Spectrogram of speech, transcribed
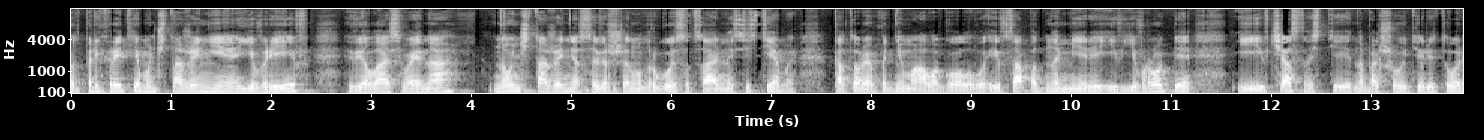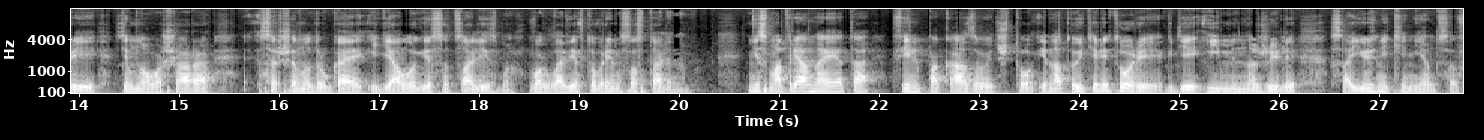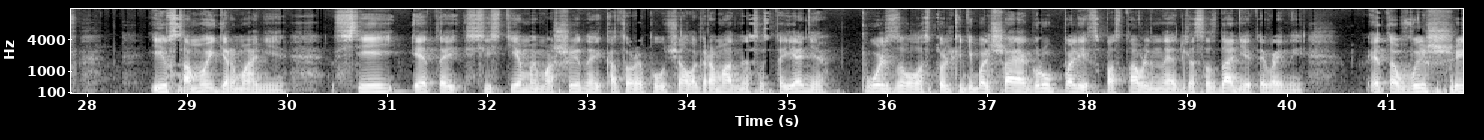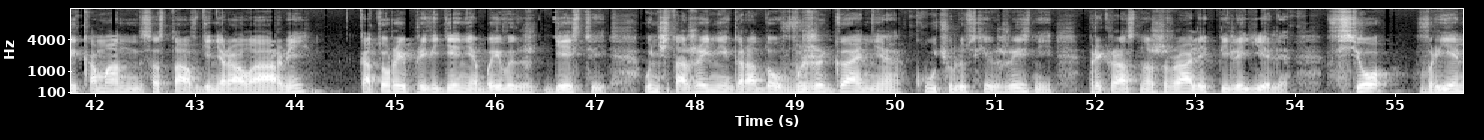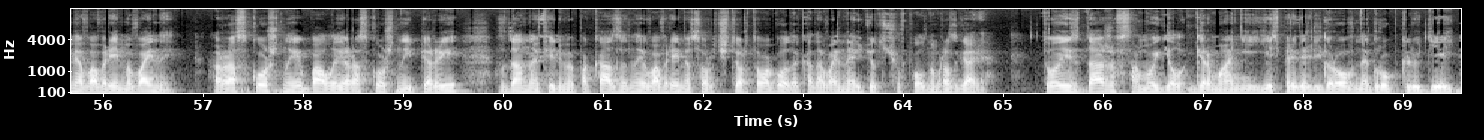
Под прикрытием уничтожения евреев велась война на уничтожение совершенно другой социальной системы, которая поднимала голову и в западном мире, и в Европе, и в частности на большой территории земного шара совершенно другая идеология социализма во главе в то время со Сталиным. Несмотря на это, фильм показывает, что и на той территории, где именно жили союзники немцев, и в самой Германии – всей этой системой машиной, которая получала громадное состояние, пользовалась только небольшая группа лиц, поставленная для создания этой войны. Это высший командный состав генерала армий, которые при ведении боевых действий, уничтожении городов, выжигания кучу людских жизней прекрасно жрали, пили, ели. Все время во время войны. Роскошные балы и роскошные пиры в данном фильме показаны во время 1944 года, когда война идет еще в полном разгаре. То есть даже в самой Германии есть привилегированная группа людей,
